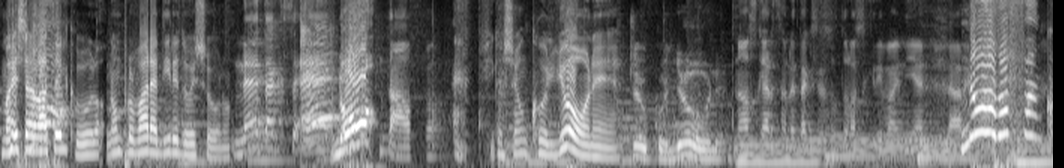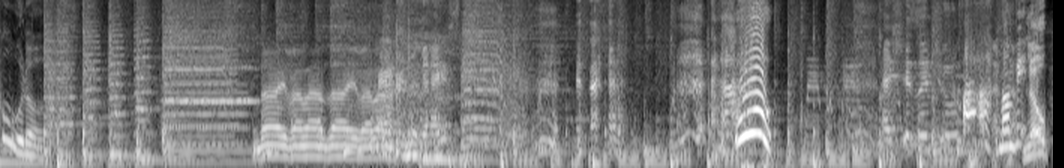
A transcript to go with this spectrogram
Ma hai salvato il culo. Non provare a dire dove sono. Netax è No! tavolo. Figa, sei un coglione. C'è un coglione. No, scherzo, Netax è sotto la scrivania. La... No, vaffanculo. Dai, va là, dai, va là. Guys. Uh! È sceso giù. Ah, ma vi... Nope.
